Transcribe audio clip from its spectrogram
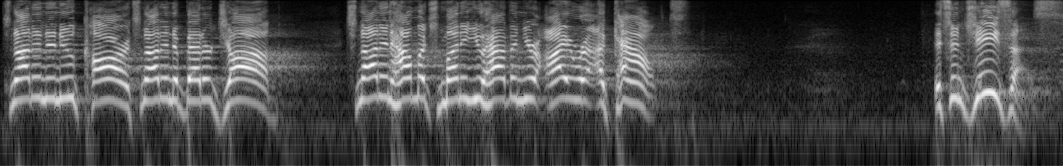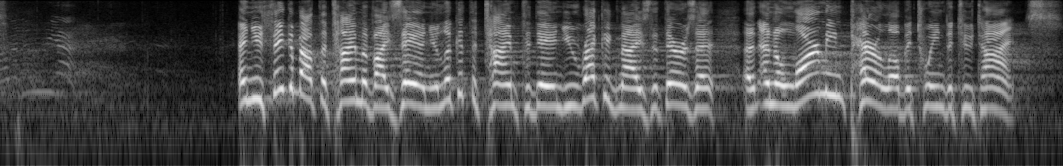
It's not in a new car. It's not in a better job. It's not in how much money you have in your IRA account, it's in Jesus. And you think about the time of Isaiah and you look at the time today and you recognize that there is a, an, an alarming parallel between the two times.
